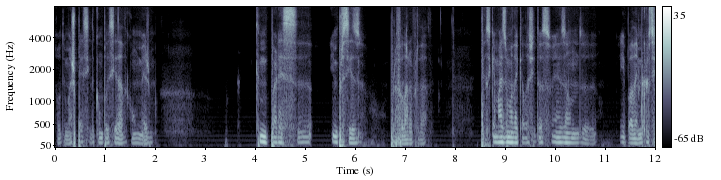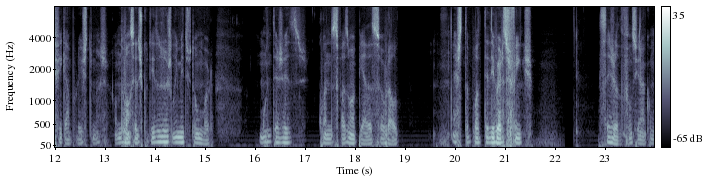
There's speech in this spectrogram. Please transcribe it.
ou de uma espécie de cumplicidade com o mesmo, que me parece impreciso, para falar a verdade. Penso que é mais uma daquelas situações onde, e podem-me crucificar por isto, mas onde vão ser discutidos os limites do humor. Muitas vezes, quando se faz uma piada sobre algo, esta pode ter diversos fins. Seja de funcionar como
